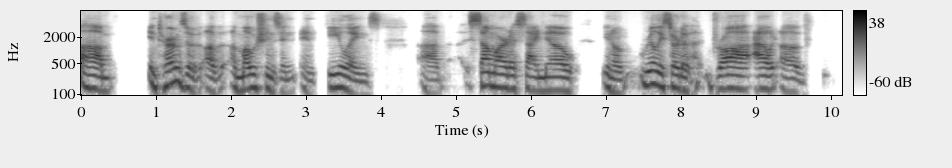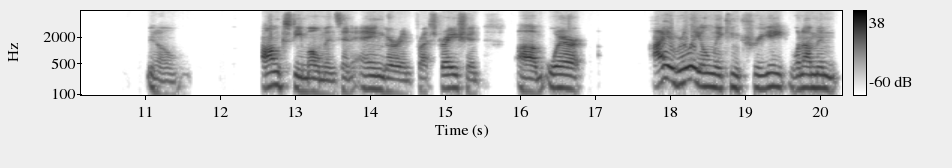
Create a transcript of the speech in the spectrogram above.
um, in terms of, of emotions and, and feelings, uh, some artists I know, you know, really sort of draw out of, you know, angsty moments and anger and frustration, um, where I really only can create when I'm in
